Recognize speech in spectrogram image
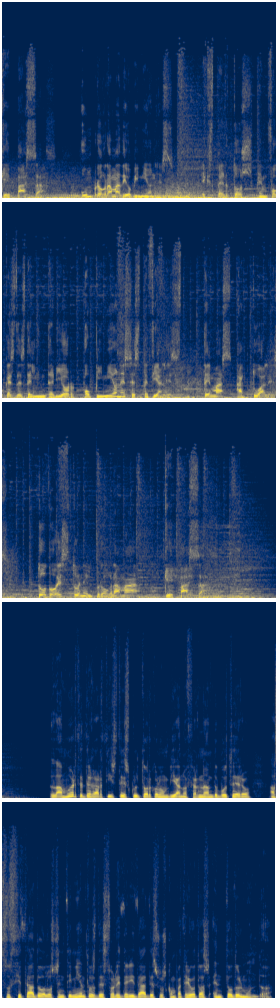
¿Qué pasa? Un programa de opiniones, expertos, enfoques desde el interior, opiniones especiales, temas actuales. Todo esto en el programa ¿Qué pasa? La muerte del artista y escultor colombiano Fernando Botero ha suscitado los sentimientos de solidaridad de sus compatriotas en todo el mundo.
